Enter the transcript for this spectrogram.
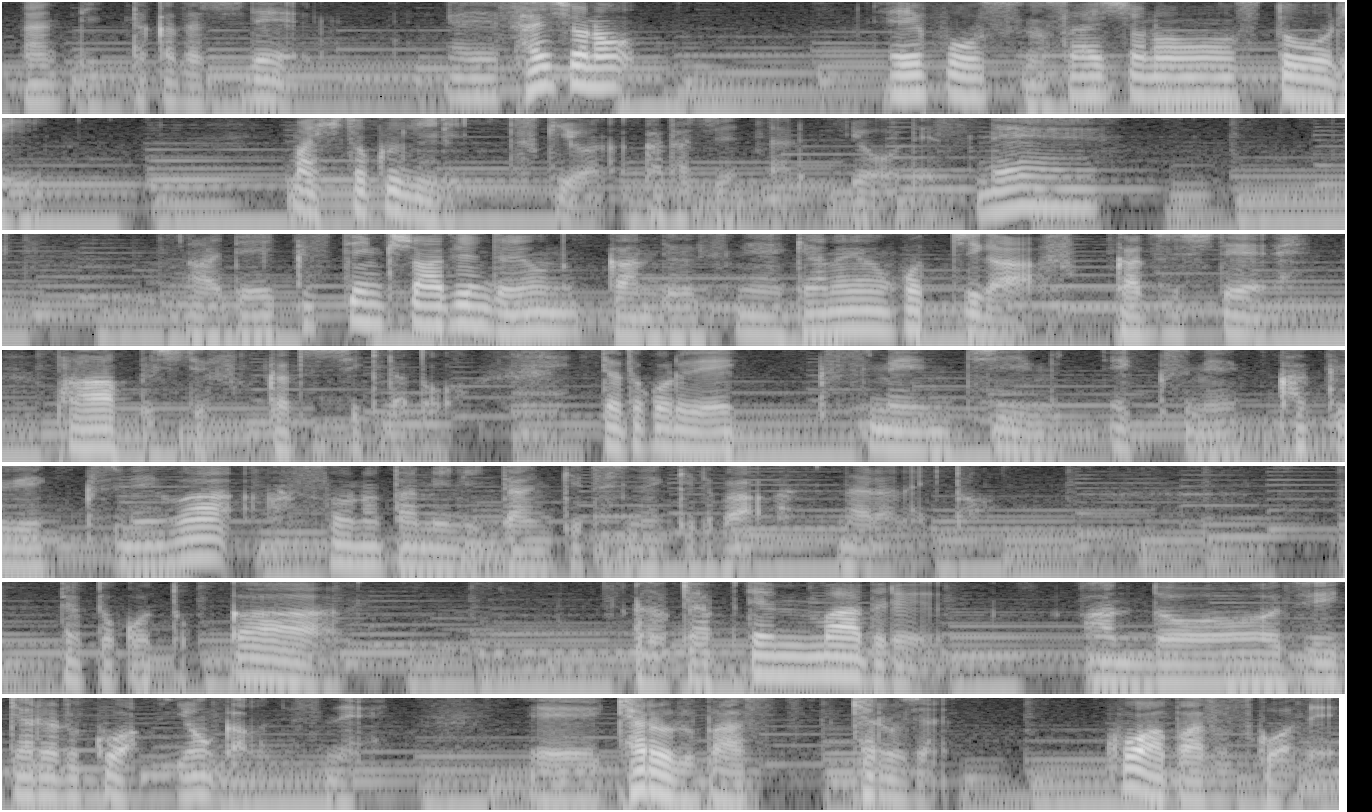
なんていった形で、え、最初の A フォースの最初のストーリー、まあ、一区切りつくような形になるようですね。で、エクスティンクションアジェンダ4巻ではですね、キャメロン・ホッジが復活して、パワーアップして復活してきたと。いったところで X メンチーム X メン各 X メンはそのために団結しなければならないと。いったとことかあとキャプテン・マーベルジ・キャロル・コア4巻はですね、えー、キャロル VS キャロルじゃないコア VS コアで、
